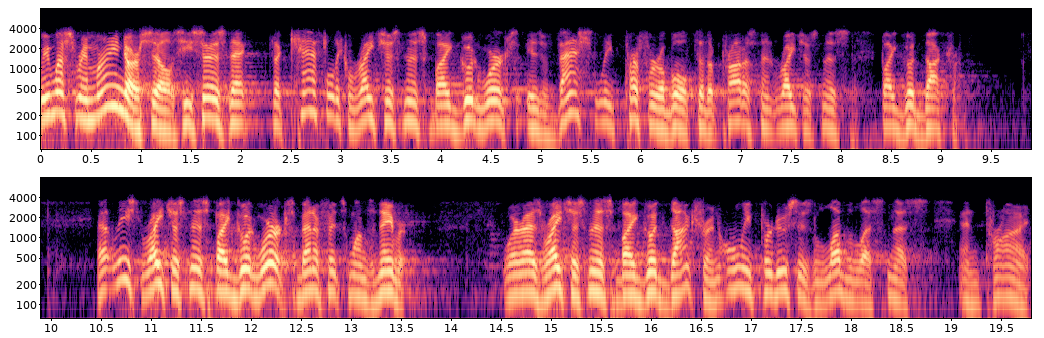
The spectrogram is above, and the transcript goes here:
We must remind ourselves, he says, that the Catholic righteousness by good works is vastly preferable to the Protestant righteousness by good doctrine. At least righteousness by good works benefits one's neighbor, whereas righteousness by good doctrine only produces lovelessness and pride.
